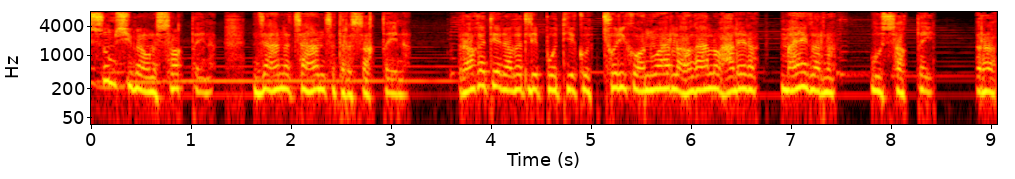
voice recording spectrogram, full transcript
सुमसिमाउन सक्दैन जान चाहन्छ तर सक्दैन। रगते रगतले पोतिएको छोरीको अनुहारलाई अँगालो हालेर माया गर्न ऊ सक्दैन र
